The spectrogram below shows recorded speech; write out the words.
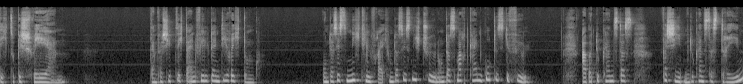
dich zu beschweren, dann verschiebt sich dein Filter in die Richtung. Und das ist nicht hilfreich und das ist nicht schön und das macht kein gutes Gefühl. Aber du kannst das verschieben, du kannst das drehen,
